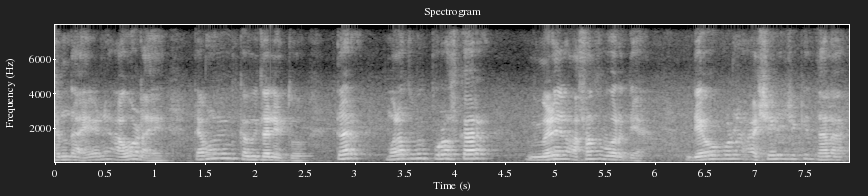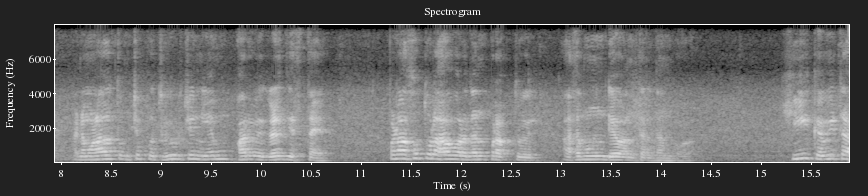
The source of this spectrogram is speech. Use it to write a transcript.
छंद आहे आणि आवड आहे त्यामुळे मी कविता लिहितो. तर मला तुम्ही पुरस्कार मिळेल असाच वर द्या. देव पण आश्चर्यचकित झाला आणि म्हणाला तुमच्या पृथ्वीवरचे नियम फार वेगळे दिसत आहेत पण असं तुला हा वरदान प्राप्त होईल असं म्हणून देव अंतर्धान पावला. ही कविता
